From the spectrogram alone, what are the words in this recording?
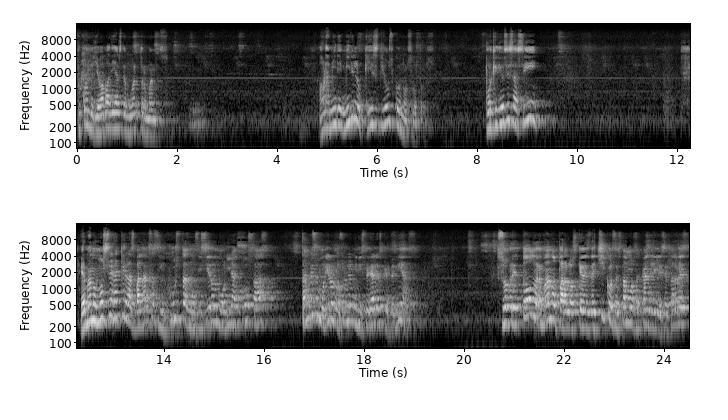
Fue cuando llevaba días de muerto, hermanos. Ahora mire, mire lo que es Dios con nosotros. Porque Dios es así. Hermano, ¿no será que las balanzas injustas nos hicieron morir a cosas? Tal vez se murieron los sueños ministeriales que tenías. Sobre todo, hermano, para los que desde chicos estamos acá en la iglesia, tal vez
